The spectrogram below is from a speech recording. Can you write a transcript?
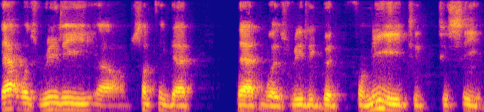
that was really uh, something that that was really good for me to to see.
